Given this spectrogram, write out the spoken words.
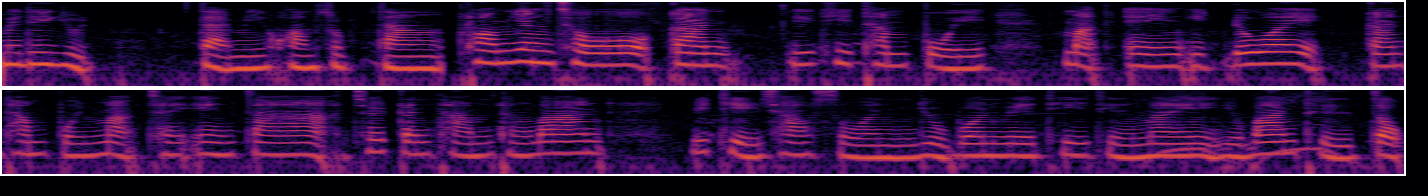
ไม่ได้หยุด แต่มีความสุขจัง พร้อมยังโชว์การวิธีทำปุ๋ย หมักเองอีกด้วย การทำปุ๋ยหมักใช้เองจ้า ช่วยกันทำทั้งบ้าน วิถีชาวสวนอยู่บนเวทีถือไม้อยู่บ้านถือจก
